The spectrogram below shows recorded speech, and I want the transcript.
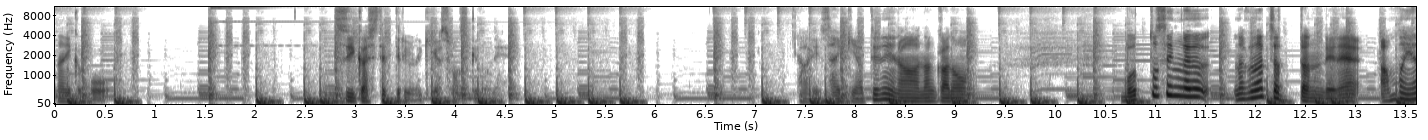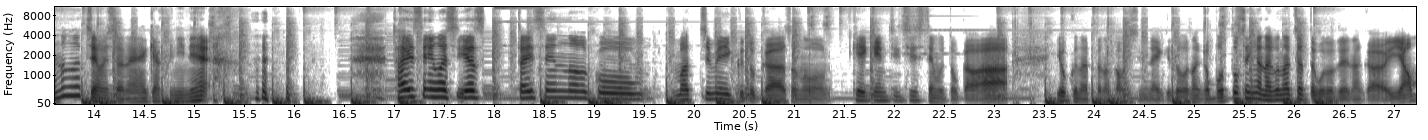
何かこう、追加してってるような気がしますけどね。はい、最近やってねえな。なんかあの、ボット戦がなくなっちゃったんでね、あんまやんなくなっちゃいましたね、逆にね。対戦はしやす、対戦のこう、マッチメイクとか、その、経験値システムとかは良くなったのかもしれないけど、なんかボット戦がなくなっちゃったことで、なんか、や、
